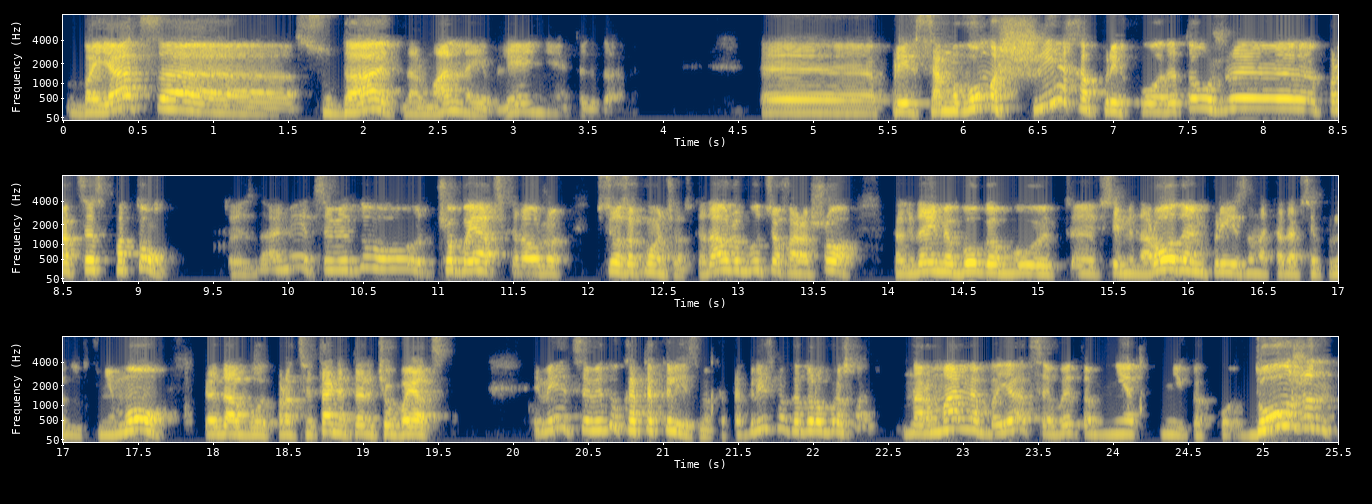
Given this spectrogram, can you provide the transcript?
бояться суда – это нормальное явление и так далее. Э, при самого Машеха прихода это уже процесс потом. То есть, да, имеется в виду, что бояться, когда уже все закончилось, когда уже будет все хорошо, когда имя Бога будет э, всеми народами признано, когда все придут к Нему, когда будет процветание, тогда что бояться? Имеется в виду катаклизмы. Катаклизмы, которые происходят, нормально бояться, и в этом нет никакой. Должен,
